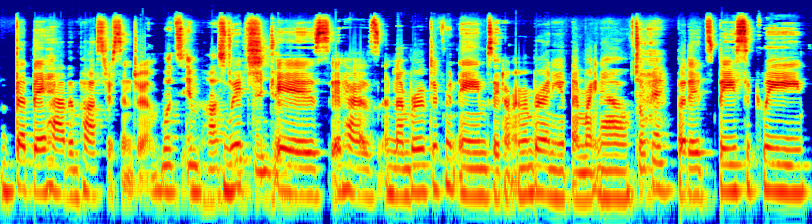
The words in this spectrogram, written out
That they have imposter syndrome, What's imposter syndrome? which syndrome? is it has a number of different names. I don't remember any of them right now. it's okay. but it's basically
